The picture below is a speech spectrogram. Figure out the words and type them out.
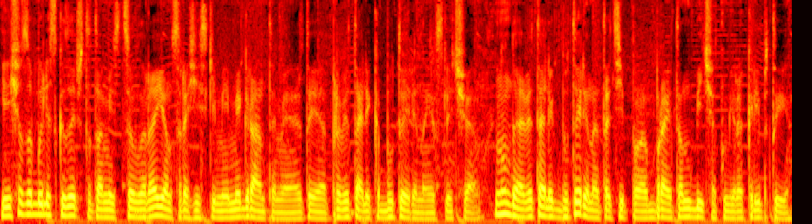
И еще забыли сказать, что там есть целый район с российскими иммигрантами. Это я про Виталика Бутерина, если что. Ну да, Виталик Бутерин — это типа Брайтон-Бич от мира крипты.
